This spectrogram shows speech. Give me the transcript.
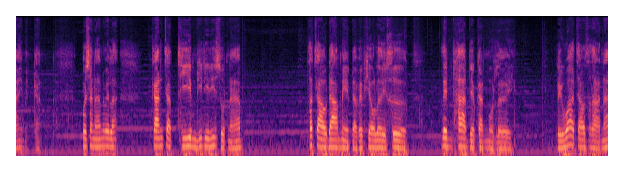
ให้เหมือนกัน เพราะฉะนั้นเวลาการจัดทีมที่ดีที่สุดนะครับ ถ้าจะเอาดาเมจแบบเพียวๆเลยคือเล่นธาตุเดียวกันหมดเลย หรือว่าจะเอาสถานะ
